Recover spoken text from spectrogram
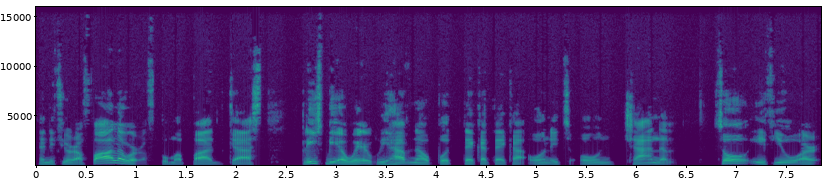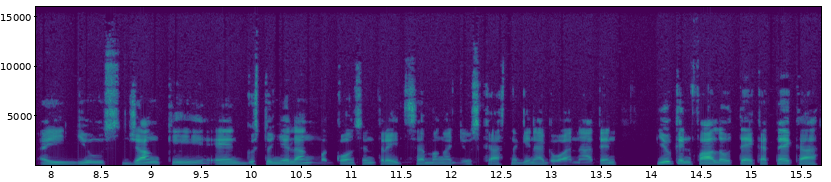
And if you're a follower of Puma Podcast, please be aware we have now put Teka Teka on its own channel. So, if you are a news junkie and gusto niyo lang mag-concentrate sa mga newscast na ginagawa natin, you can follow Teka Teka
